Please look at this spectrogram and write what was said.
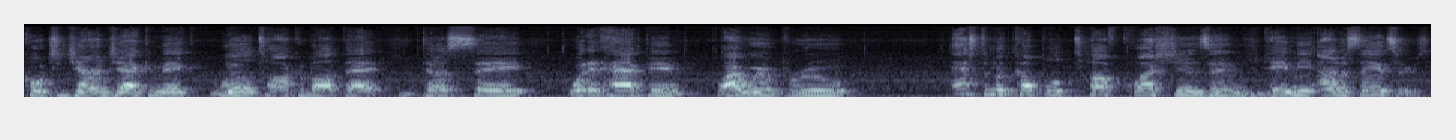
Coach John Jakimick will talk about that. He does say what had happened, why we're in Peru. Asked him a couple tough questions and he gave me honest answers.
